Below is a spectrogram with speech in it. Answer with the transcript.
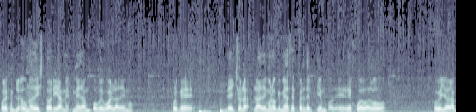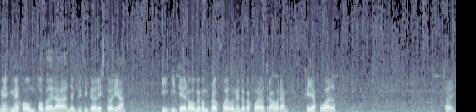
Por ejemplo, uno de historia me, me da un poco igual la demo. Porque, de hecho, la, la demo lo que me hace es perder tiempo de, de juego luego. Porque yo ahora me, me juego un poco de la, del principio de la historia y, y que luego me compro el juego y me toca jugar otra hora que ya he jugado. ¿Sabes?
